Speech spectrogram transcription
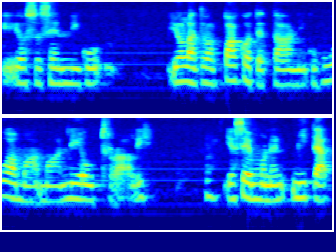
jossa sen niin kuin jollain tavalla pakotetaan niin kuin huomaamaan neutraali mm. ja semmoinen mitä,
